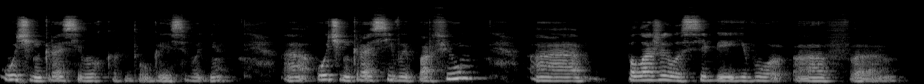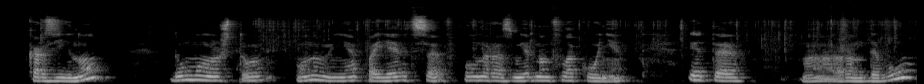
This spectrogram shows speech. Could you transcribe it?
Очень красивый, как долго я сегодня, э, очень красивый парфюм. Э, положила себе его э, в э, корзину. Думаю, что он у меня появится в полноразмерном флаконе. Это а, рандеву.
